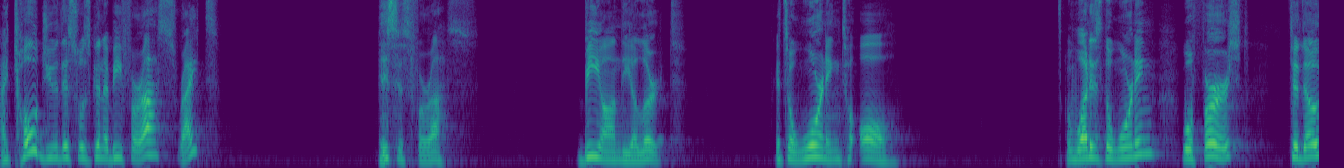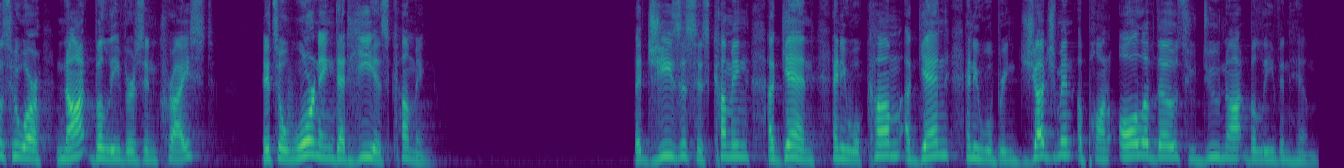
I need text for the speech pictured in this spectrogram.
I told you this was going to be for us, right? This is for us. Be on the alert. It's a warning to all. What is the warning? Well, first, to those who are not believers in Christ, it's a warning that He is coming that Jesus is coming again, and he will come again, and he will bring judgment upon all of those who do not believe in him.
